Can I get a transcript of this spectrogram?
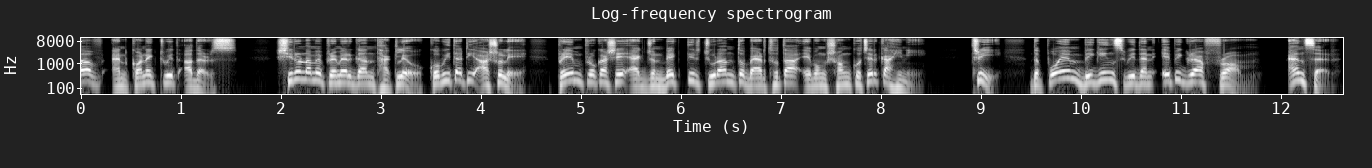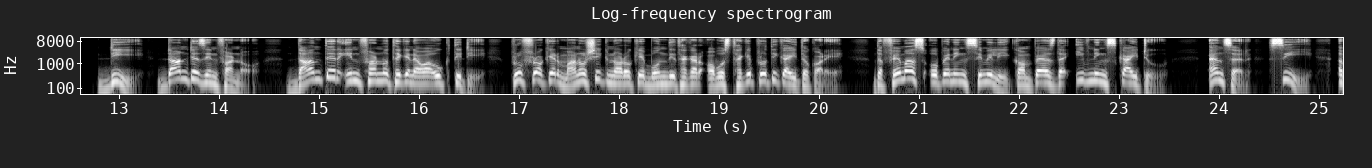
love and connect with others শিরোনামে প্রেমের গান থাকলেও কবিতাটি আসলে প্রেম প্রকাশে একজন ব্যক্তির চূড়ান্ত ব্যর্থতা এবং সংকোচের কাহিনী। Three, the poem begins with an epigraph from. Answer, D, Dante's Inferno. দান্তের ইনফার্নো থেকে নেওয়া উক্তিটি প্রুফরকের মানসিক নরকে বন্দী থাকার অবস্থাকে প্রতিকায়িত করে। The famous opening simile compares the evening sky to. Answer, C, a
